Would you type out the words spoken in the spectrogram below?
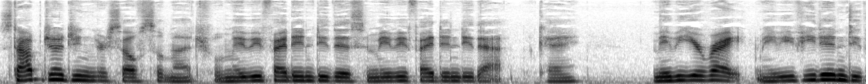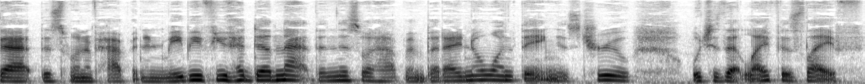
Stop judging yourself so much. Well, maybe if I didn't do this and maybe if I didn't do that, okay? maybe you're right. Maybe if you didn't do that, this wouldn't have happened. And maybe if you had done that, then this would happen. But I know one thing is true, which is that life is life.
